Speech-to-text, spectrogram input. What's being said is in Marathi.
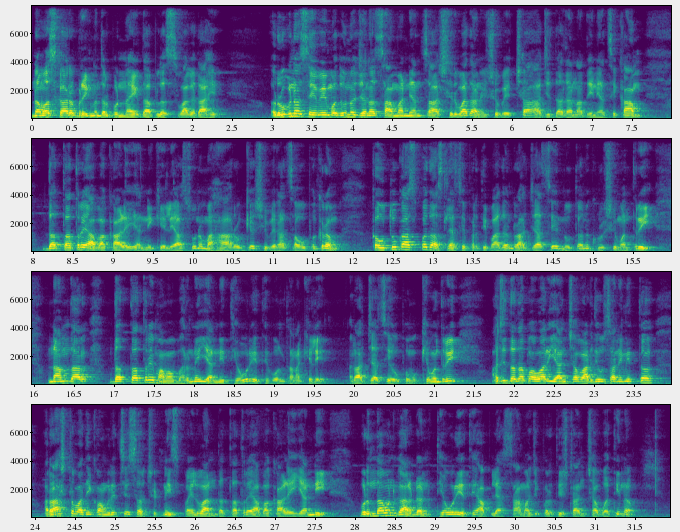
नमस्कार. ब्रेकनंतर पुन्हा एकदा आपलं स्वागत आहे. रुग्णसेवेमधून जनसामान्यांचा आशीर्वाद आणि शुभेच्छा अजितदादांना देण्याचे काम दत्तात्रय आबा काळे यांनी केले असून महाआरोग्य शिबिराचा उपक्रम कौतुकास्पद असल्याचे प्रतिपादन राज्याचे नूतन कृषी मंत्री नामदार दत्तात्रय मामा भरणे यांनी थेऊर येथे बोलताना केले. राज्याचे उपमुख्यमंत्री अजितदादा पवार यांच्या वाढदिवसानिमित्त राष्ट्रवादी काँग्रेसचे सरचिटणीस पैलवान दत्तात्रय आबा काळे यांनी वृंदावन गार्डन थेऊर येथे आपल्या सामाजिक प्रतिष्ठानच्या वतीनं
